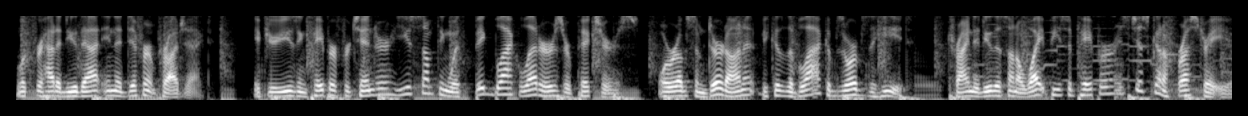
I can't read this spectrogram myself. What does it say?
Look for how to do that in a different project. If you're using paper for tinder, use something with big black letters or pictures, or rub some dirt on it because the black absorbs the heat. Trying to do this on a white piece of paper is just going to frustrate you.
